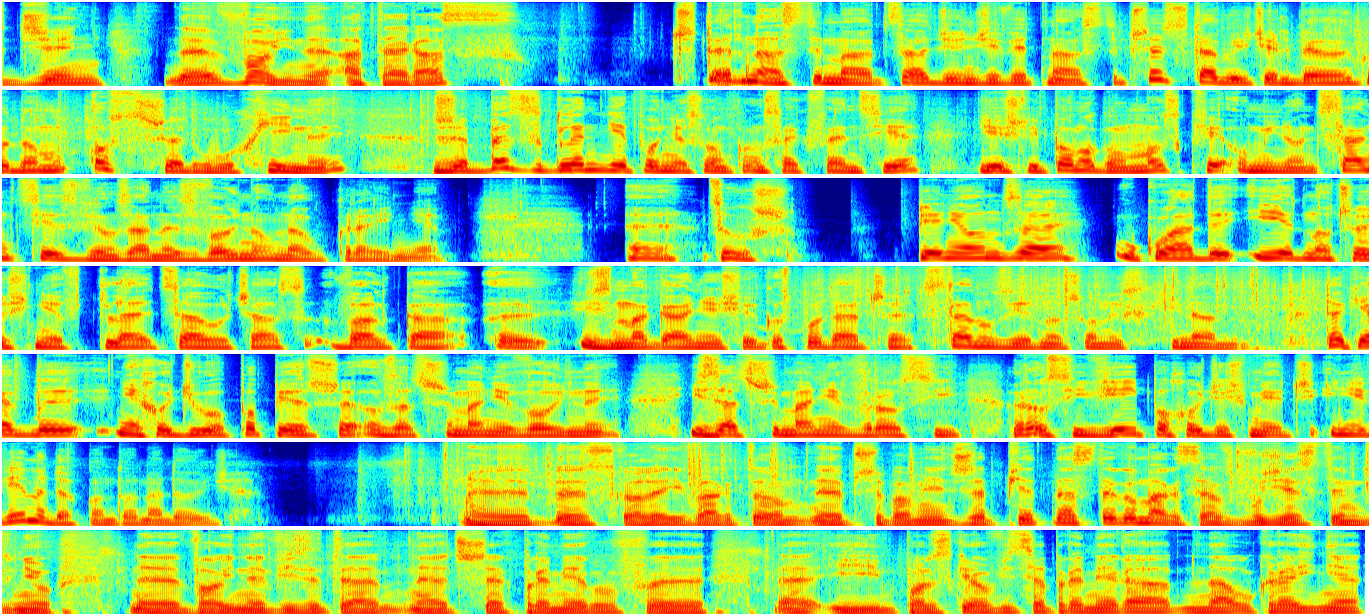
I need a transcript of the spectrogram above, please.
dzień wojny, a teraz... 14 marca, dzień 19, przedstawiciel Białego Domu ostrzegł Chiny, że bezwzględnie poniosą konsekwencje, jeśli pomogą Moskwie ominąć sankcje związane z wojną na Ukrainie. E, cóż, pieniądze, układy i jednocześnie w tle cały czas walka e, i zmaganie się gospodarcze Stanów Zjednoczonych z Chinami. Tak jakby nie chodziło po pierwsze o zatrzymanie wojny i zatrzymanie w Rosji, Rosji w jej pochodzie śmierci i nie wiemy dokąd ona dojdzie. E, z kolei warto e, przypomnieć, że 15 marca w 20 dniu e, wojny wizytę trzech premierów i polskiego wicepremiera na Ukrainie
